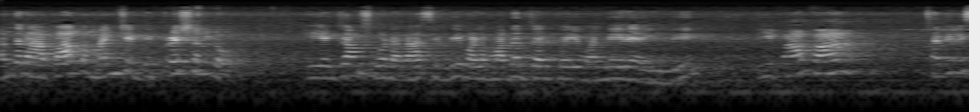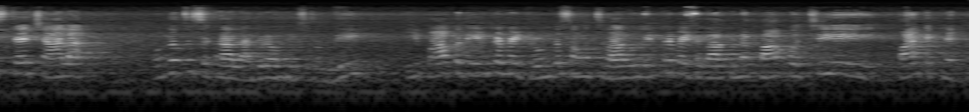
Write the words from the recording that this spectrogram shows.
అందులో ఆ పాప మంచి డిప్రెషన్లో ఈ ఎగ్జామ్స్ కూడా రాసింది. వాళ్ళ మదర్ చనిపోయి వన్ ఇయర్ అయింది. ఈ పాప చదివిస్తే చాలా ఉన్నత శిఖరాలు అధిరోహిస్తుంది ఈ పాపది ఇంటర్మీడియట్ రెండు సంవత్సరాలు ఇంటర్మీడియట్ కాకుండా పాప వచ్చి పాలిటెక్నిక్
